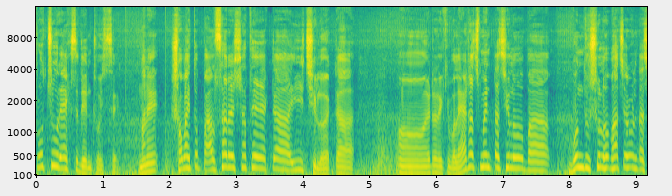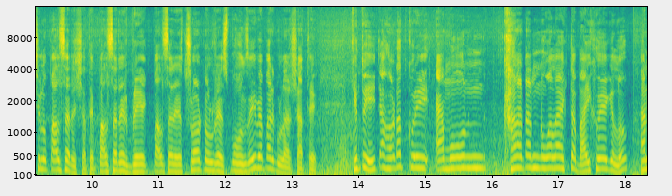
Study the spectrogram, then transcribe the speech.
প্রচুর অ্যাক্সিডেন্ট হয়েছে মানে সবাই তো পালসারের সাথে একটা ই ছিল, একটা এটারে কি বলে অ্যাটাচমেন্টটা ছিল বা বন্ধুসুলভ আচরণটা ছিল পালসারের সাথে। পালসারের ব্রেক পালসারের থ্রটল রেসপন্স এই ব্যাপারগুলোর সাথে। কিন্তু এইটা হঠাৎ করে এমন খারাটানওয়ালা একটা বাইক হয়ে গেল আর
